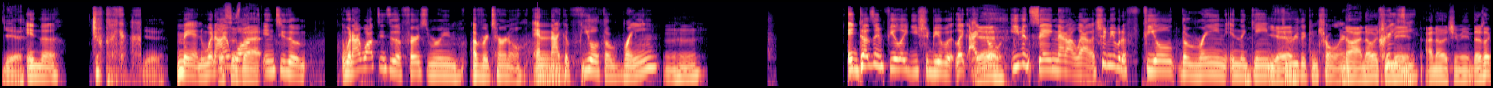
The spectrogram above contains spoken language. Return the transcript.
Yeah, in the yeah. Man, when This I walked that. into the when I walked into the first room of Returnal and I Mhm. could feel the rain, Mm-hmm. it doesn't feel like you should be able like I Yeah. don't even saying that out loud, I shouldn't be able to feel the rain in the game Yeah. through the controller. No, I know what you mean. I know what you mean. There's a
